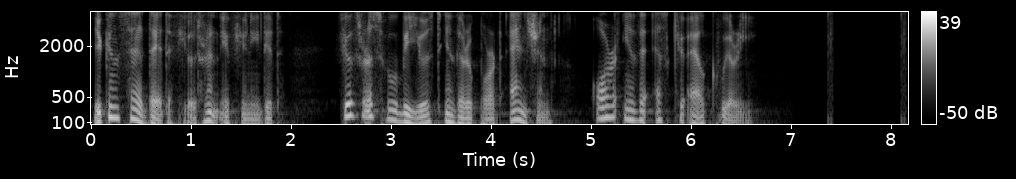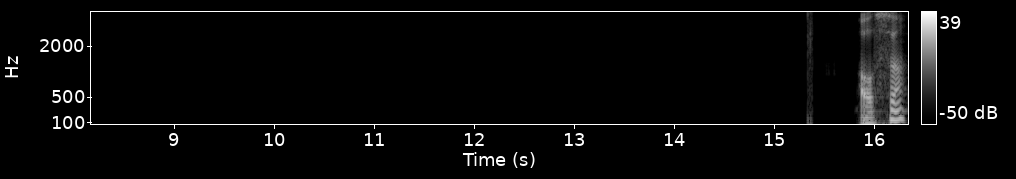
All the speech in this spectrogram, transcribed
You can set data filtering if you need it. Filters will be used in the report engine or in the SQL query. Also,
